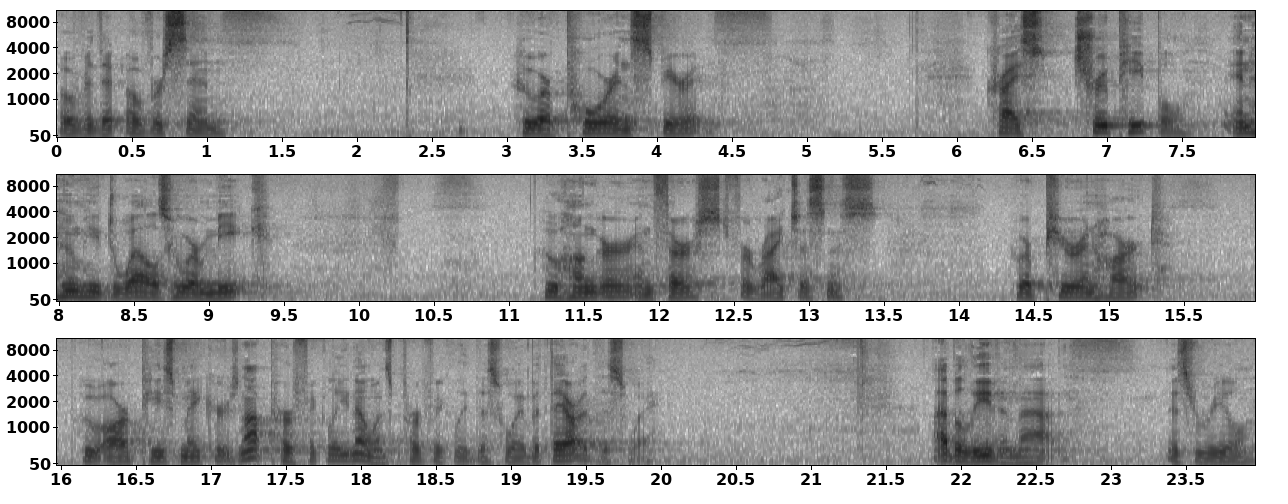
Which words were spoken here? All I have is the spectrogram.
over, the, over sin, who are poor in spirit. Christ's true people in whom he dwells, who are meek, who hunger and thirst for righteousness, who are pure in heart, who are peacemakers. Not perfectly, no one's perfectly this way, but they are this way. I believe in that. It's real.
